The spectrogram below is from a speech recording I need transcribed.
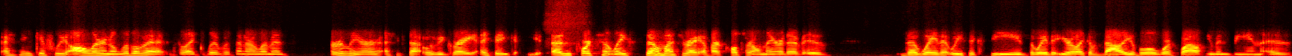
I think if we all learn a little bit to like live within our limits earlier, I think that would be great. I think, unfortunately, so much right of our cultural narrative is the way that we succeed, the way that you're like a valuable, worthwhile human being is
